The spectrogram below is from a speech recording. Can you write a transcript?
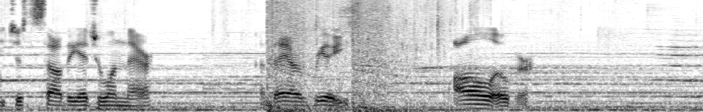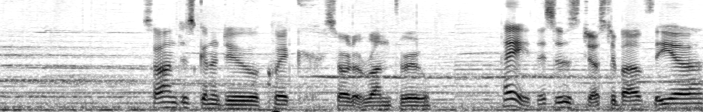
You just saw the edge of one there, and they are really all over. So I'm just gonna do a quick sort of run through. Hey, this is just above the uh,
